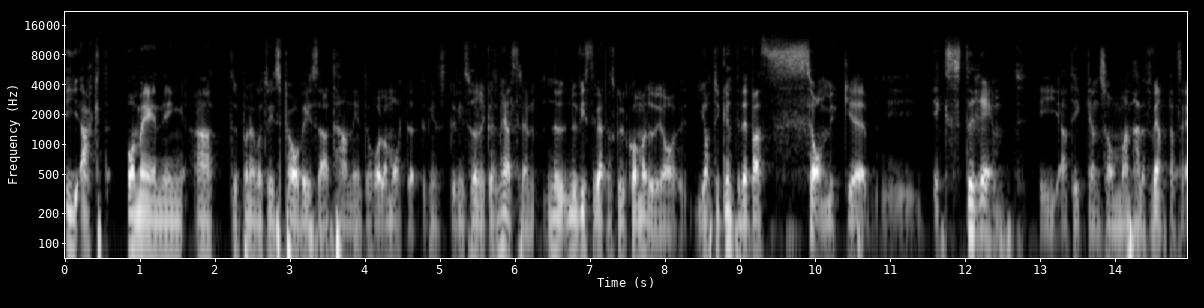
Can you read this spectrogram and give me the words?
I akt och mening att på något vis påvisa att han inte håller måttet. Det finns, det finns hur mycket som helst i den. Nu, nu visste vi att den skulle komma du. Jag, jag tycker inte det var så mycket eh, extremt i artikeln som man hade förväntat sig.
